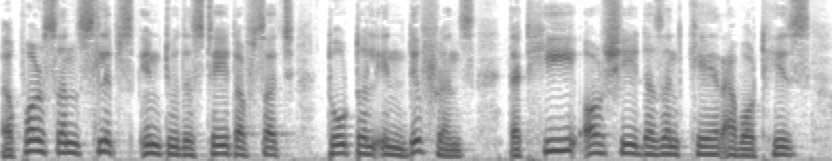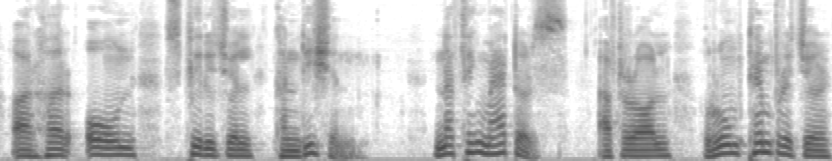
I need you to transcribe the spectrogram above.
A person slips into the state of such total indifference that he or she doesn't care about his or her own spiritual condition. Nothing matters. After all, room temperature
